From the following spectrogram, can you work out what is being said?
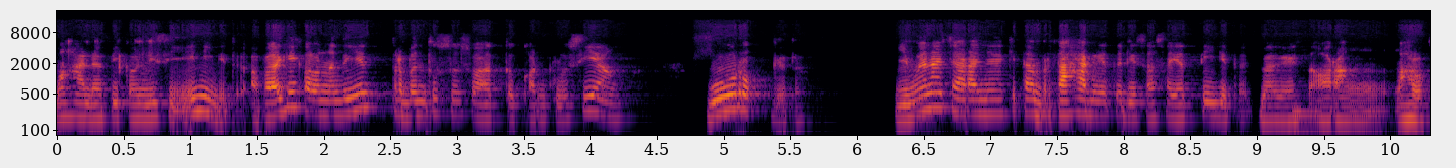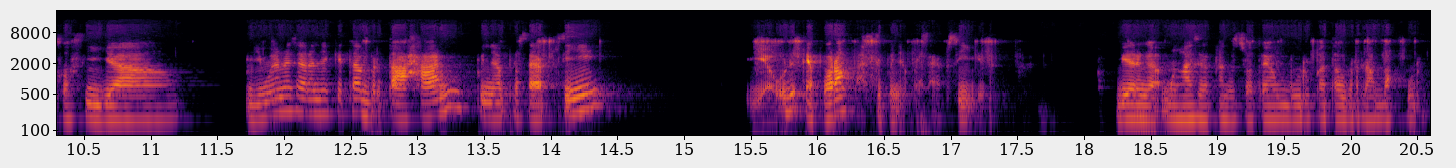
menghadapi kondisi ini gitu? Apalagi kalau nantinya terbentuk sesuatu konklusi yang buruk gitu. Gimana caranya kita bertahan gitu di society gitu sebagai Hmm. seorang makhluk sosial? Gimana caranya kita bertahan punya persepsi? Ya udah tiap orang pasti punya persepsi gitu. Biar nggak menghasilkan sesuatu yang buruk atau berdampak buruk.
